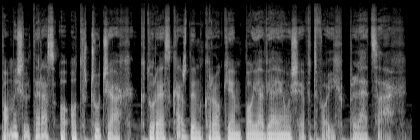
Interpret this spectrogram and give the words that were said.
Pomyśl teraz o odczuciach, które z każdym krokiem pojawiają się w Twoich plecach.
